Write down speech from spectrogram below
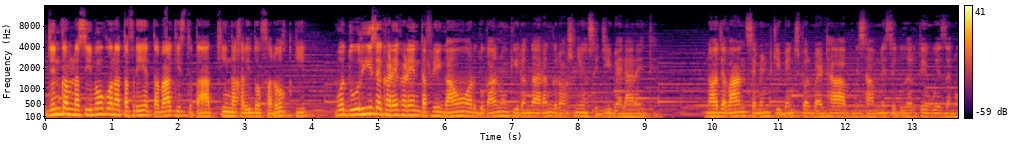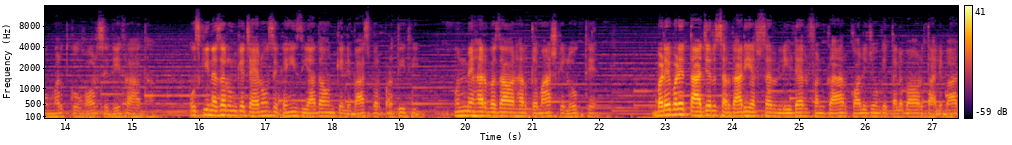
جن کم نصیبوں کو نہ تفریح تباہ کی استطاعت تھی، نہ خرید و فروخت کی۔ وہ دور ہی سے کھڑے کھڑے ان تفریح گاہوں اور دکانوں کی رنگا رنگ روشنیوں سے جی بہلا رہے تھے۔ نوجوان سیمنٹ کی بینچ پر بیٹھا اپنے سامنے سے گزرتے ہوئے زن و مرد کو غور سے دیکھ رہا تھا۔ اس کی نظر ان کے چہروں سے کہیں زیادہ ان کے لباس پر پڑتی تھی۔ ان میں ہر وضع اور ہر قماش کے لوگ تھے۔ بڑے بڑے تاجر، سرکاری افسر، لیڈر، فنکار، کالجوں کے طلبہ اور طالبات،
